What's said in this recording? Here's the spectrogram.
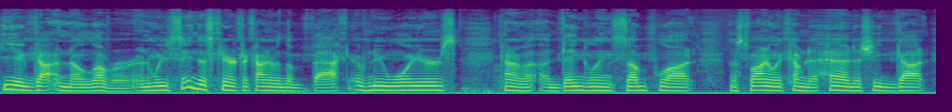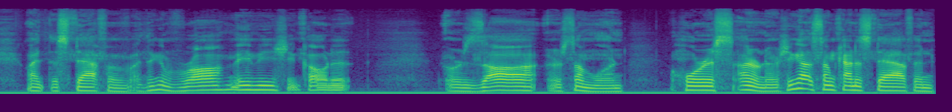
he had gotten a lover, and we've seen this character kind of in the back of New Warriors, kind of a, a dangling subplot. That's finally come to head as she got like the staff of I think of Ra, maybe she called it, or Za or someone, Horus, I don't know. She got some kind of staff and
